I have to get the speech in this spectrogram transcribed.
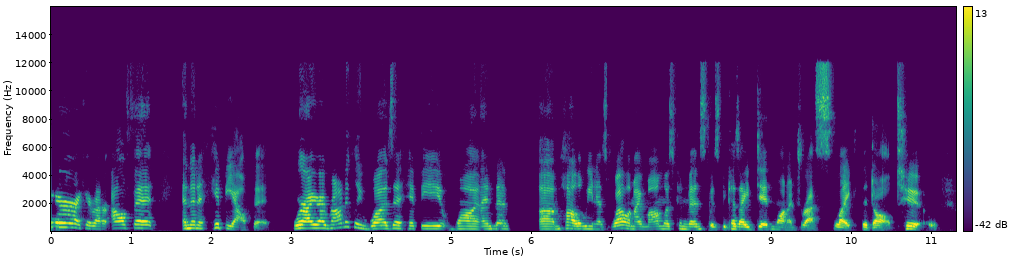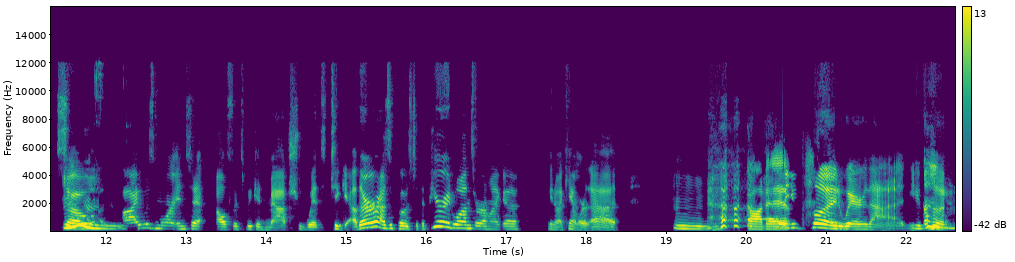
care, I care about her outfit and then a hippie outfit where I ironically was a hippie one um, Halloween as well. And my mom was convinced it was because I did want to dress like the doll too. So mm. I was more into outfits we could match with together as opposed to the period ones where I'm like, uh, you know, I can't wear that. Mm, got it. you could wear that. You could.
